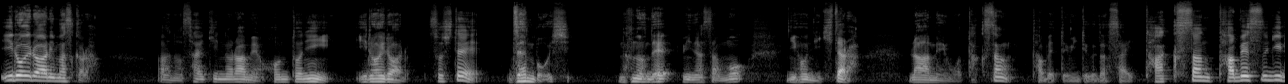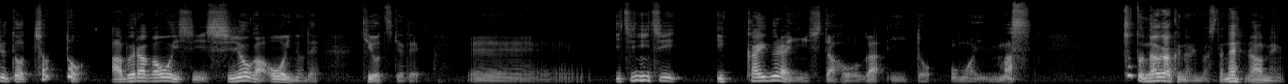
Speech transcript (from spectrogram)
いろいろありますから。あの最近のラーメンは本当にいろいろある。そして全部美味しい。なので皆さんも日本に来たらラーメンをたくさん食べてみてください。たくさん食べ過ぎるとちょっと油が多いし塩が多いので気をつけて、えー、1日1回ぐらいにした方がいいと思います。ちょっと長くなりましたねラーメン。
